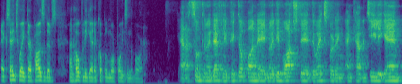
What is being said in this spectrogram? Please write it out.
accentuate their positives, and hopefully get a couple more points on the board. Yeah, that's something I definitely picked up on, Aidan. I did watch the, the Wexford and, and Cabinteely game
